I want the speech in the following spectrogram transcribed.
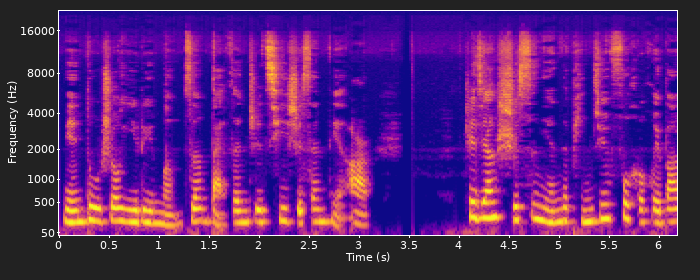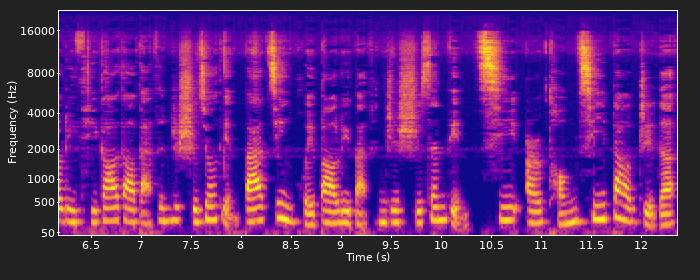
年度收益率猛增百分之七十三点二。这将十四年的平均复合回报率提高到百分之十九点八，净回报率百分之十三点七，而同期道指的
